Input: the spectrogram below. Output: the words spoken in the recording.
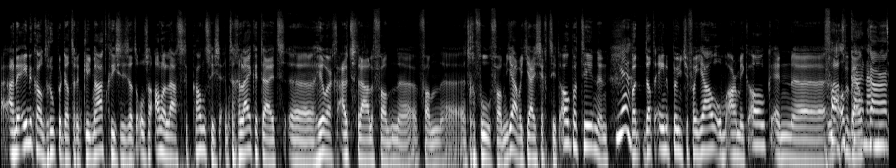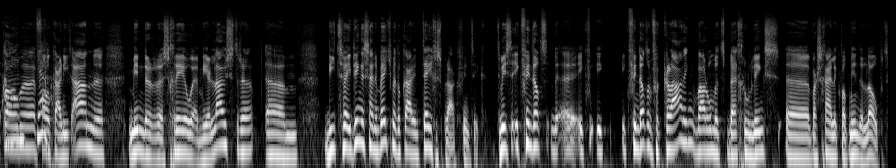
aan de ene kant roepen dat er een klimaatcrisis is... dat onze allerlaatste kans is. En tegelijkertijd uh, heel erg uitstralen van, uh, van uh, het gevoel van... ja, wat jij zegt zit ook wat in. En ja. wat, dat ene puntje van jou omarm ik ook. En laten we bij elkaar nou komen. Val Ja. elkaar niet aan. minder schreeuwen en meer luisteren. Um, die twee dingen zijn een beetje met elkaar in tegenspraak, vind ik. Tenminste, ik vind dat, ik, ik, ik vind dat een verklaring... waarom het bij GroenLinks waarschijnlijk wat minder loopt.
